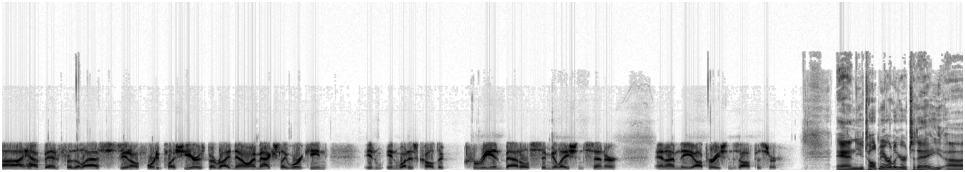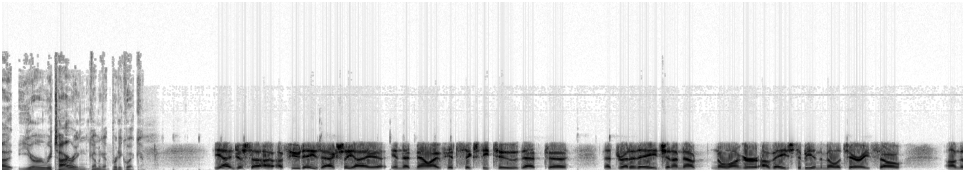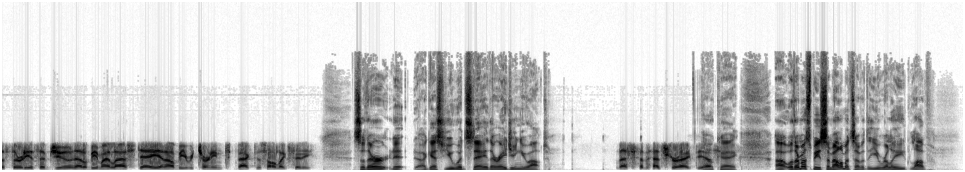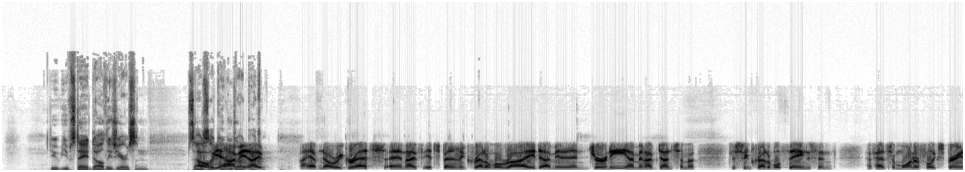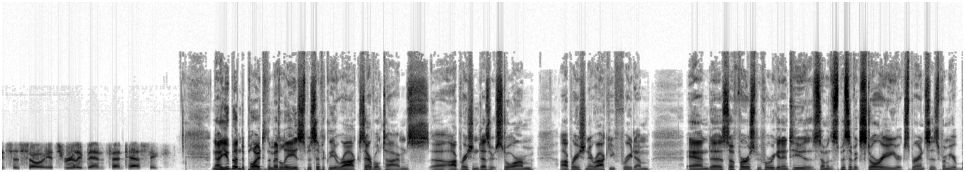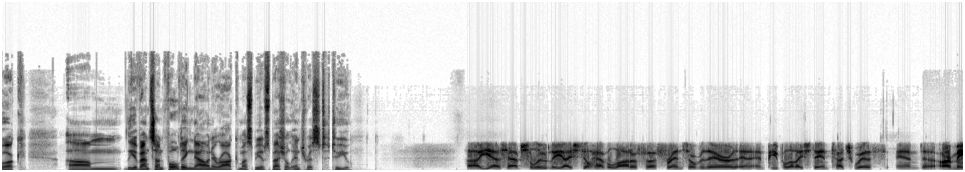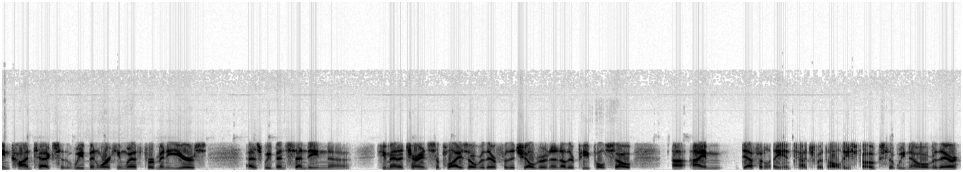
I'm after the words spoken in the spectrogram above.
Uh, I have been for the last, you know, 40 plus years, but right now I'm actually working in in what is called the Korean Battle Simulation Center, and I'm the operations officer. And you told me earlier today uh, you're retiring coming up pretty quick. Yeah, in just a, a few days, actually, I in that now I've hit 62, that uh, that dreaded age, and I'm now no longer of age to be in the military. So on the 30th of June. That'll be my last day, and I'll be returning back to Salt Lake City. So they're, I guess you would say they're aging you out. That's that's correct. Yes. Okay. Uh, well, there must be some elements of it that you really love. You you've stayed all these years, and sounds oh like yeah. I you mean, I I have no regrets, and I've it's been an incredible ride. I mean, and journey. I mean, I've done some uh, just incredible things, and I've had some wonderful experiences. So it's really been fantastic. Now, you've been deployed to the Middle East, specifically Iraq, several times uh, Operation Desert Storm, Operation Iraqi Freedom. And uh, so, first, before we get into some of the specific story, your experiences from your book, um, the events unfolding now in Iraq must be of special interest to you. Uh, yes, absolutely. I still have a lot of uh, friends over there and, and people that I stay in touch with, and uh, our main contacts that we've been working with for many years as we've been sending uh, humanitarian supplies over there for the children and other people. So uh, I'm definitely in touch with all these folks that we know over there.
